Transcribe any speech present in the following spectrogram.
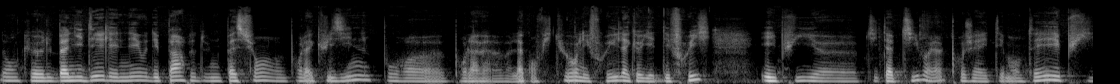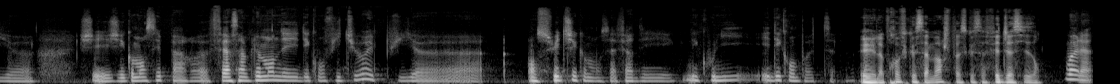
Donc, euh, bah, l'idée, elle est née au départ d'une passion pour la cuisine, pour, euh, pour la, la confiture, les fruits, la cueillette des fruits. Et puis, euh, petit à petit, voilà, le projet a été monté. Et puis, euh, j'ai commencé par faire simplement des, des confitures. Et puis, euh, ensuite, j'ai commencé à faire des, des coulis et des compotes. Et la preuve que ça marche parce que ça fait déjà 6 ans. Voilà.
